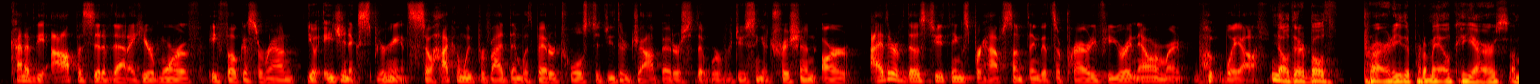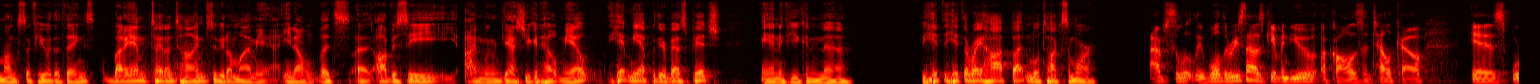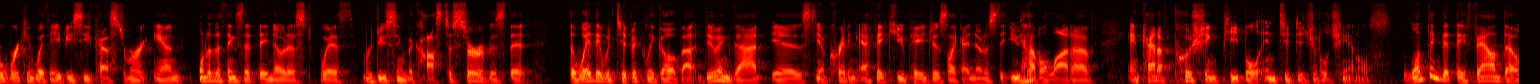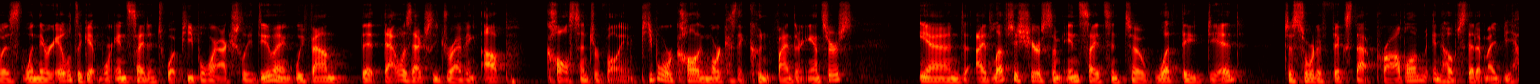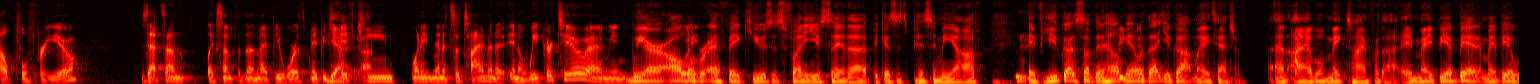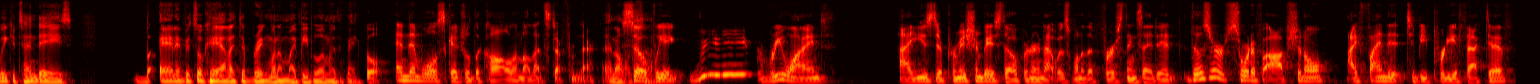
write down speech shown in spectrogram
kind of the opposite of that. I hear more of a focus around you know agent experience. So how can we provide them with better tools to do their job better, so that we're reducing attrition? Are either of those two things perhaps something that's a priority for you right now, or am I way off? No, they're both priority. They're part of my OKRs amongst a few other things. But I am tight on time, so if you don't mind me, you know, let's uh, obviously I'm going to guess you can help me out. Hit me up with your best pitch, and if you can uh, hit hit the right hot button, we'll talk some more. Absolutely. Well, the reason I was giving you a call as a telco is we're working with ABC customer, and one of the things that they noticed with reducing the cost to serve is that the way they would typically go about doing that is you know creating FAQ pages like I noticed that you have a lot of and kind of pushing people into digital channels. One thing that they found though is when they were able to get more insight into what people were actually doing, we found that that was actually driving up call center volume. People were calling more because they couldn't find their answers. And I'd love to share some insights into what they did to sort of fix that problem in hopes that it might be helpful for you. Does that sound like something that might be worth maybe Yeah, uh, 15, 20 minutes of time in a, in a week or two? I mean, We are all over FAQs. It's funny you say that because it's pissing me off. If you've got something to help me out with that, you've got my attention, and I will make time for that. It might be a bit, it might be a week or ten days, but, and if it's okay, I like to bring one of my people in with me. cool. And then we'll schedule the call and all that stuff from there. And all so if we re- rewind, I used a permission based opener. And that was one of the first things I did. Those are sort of optional. I find it to be pretty effective.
